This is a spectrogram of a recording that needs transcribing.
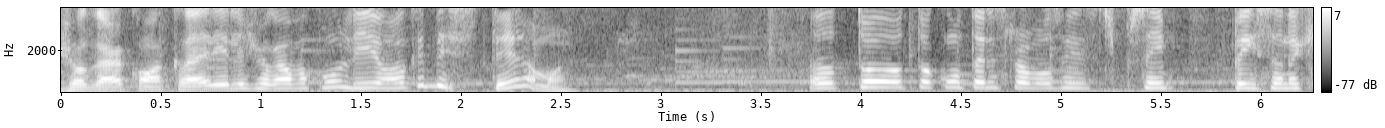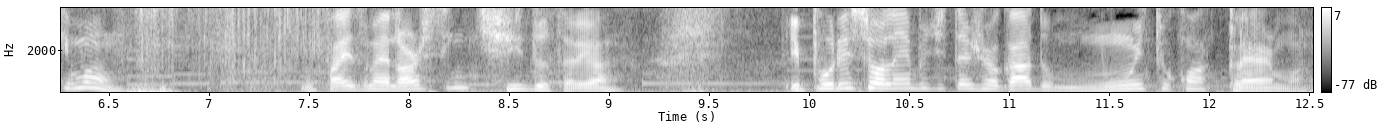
jogar com a Claire e ele jogava com o Leon. Olha que besteira, mano. Eu tô, tô contando isso pra vocês, tipo, sempre pensando aqui, mano. Não faz o menor sentido, tá ligado? E por isso eu lembro de ter jogado muito com a Claire, mano.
